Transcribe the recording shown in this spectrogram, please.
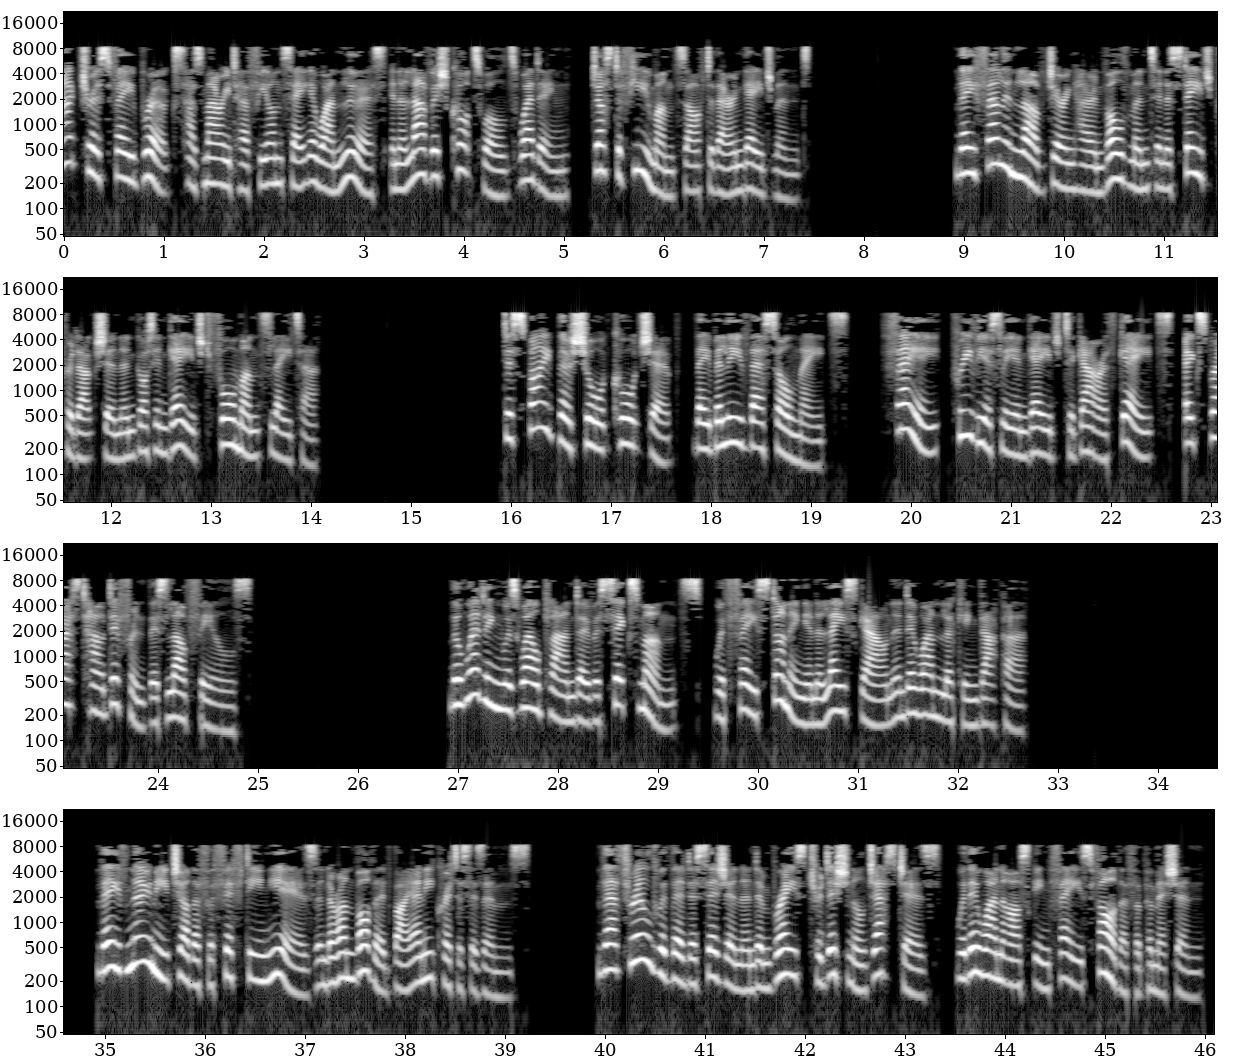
Actress Faye Brookes has married her fiancé Iwan Lewis in a lavish Cotswolds wedding, just a few months after their engagement. They fell in love during her involvement in a stage production and got engaged four months later. Despite their short courtship, they believe they're soulmates. Faye, previously engaged to Gareth Gates, expressed how different this love feels. The wedding was well planned over six months, with Faye stunning in a lace gown and Iwan looking dapper. They've known each other for 15 years and are unbothered by any criticisms. They're thrilled with their decision and embrace traditional gestures, with Iwan asking Faye's father for permission.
